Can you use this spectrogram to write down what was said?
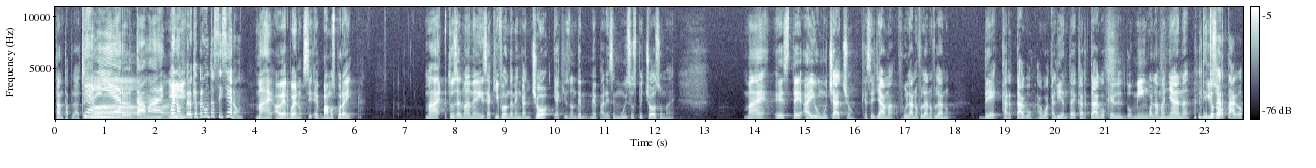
tanta plata. ¡Qué yo, mierda, mae! Bueno, Y- pero ¿qué preguntas te hicieron? Mae, a ver, bueno, eh, vamos por ahí. Mae, entonces el mae me dice, aquí fue donde me enganchó y aquí es donde me parece muy sospechoso, mae. Mae, este, hay un muchacho que se llama fulano, fulano, fulano, de Cartago, Aguacaliente de Cartago, que el domingo en la mañana hizo, Cartago.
